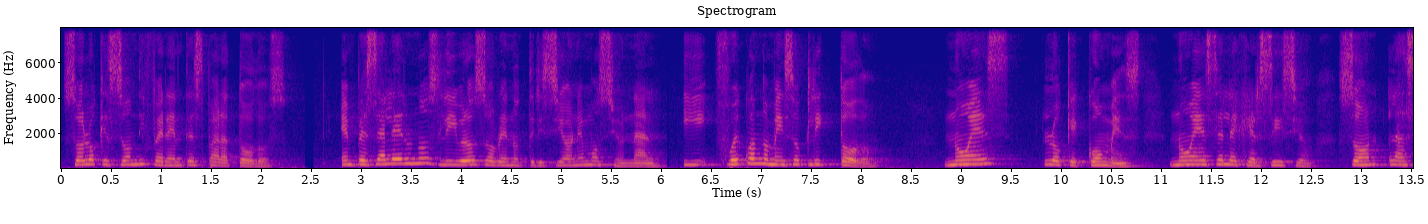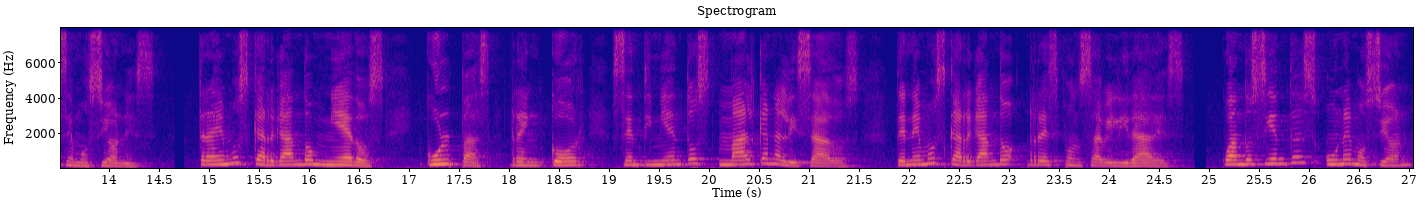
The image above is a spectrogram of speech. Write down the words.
solo que son diferentes para todos. Empecé a leer unos libros sobre nutrición emocional y fue cuando me hizo clic todo. No es lo que comes, no es el ejercicio, son las emociones. Traemos cargando miedos, culpas, rencor, sentimientos mal canalizados. Tenemos cargando responsabilidades. Cuando sientas una emoción,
